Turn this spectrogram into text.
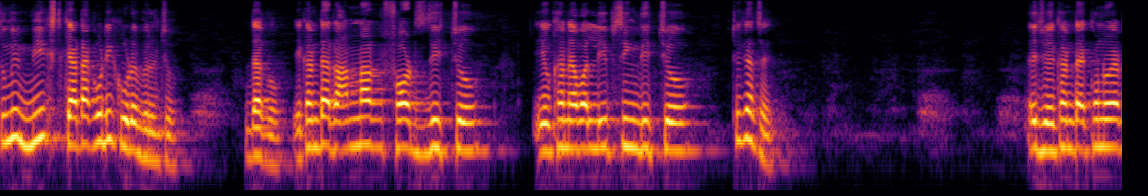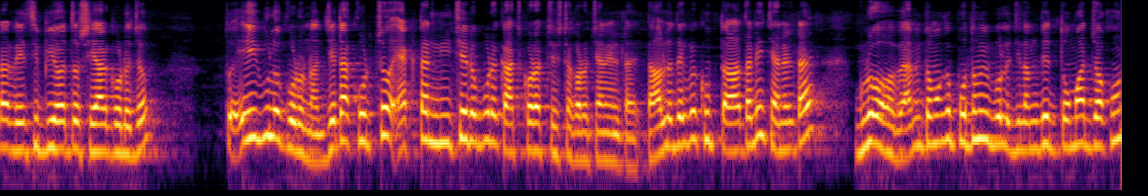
তুমি মিক্সড ক্যাটাগরি করে ফেলছো। দেখো এখানটা রান্নার শর্টস দিচ্ছ, এখানে আবার লিপসিং দিচ্ছ, ঠিক আছে? এই যে এখানটায় কোনো একটা রেসিপি হয়তো শেয়ার করেছ। তো এইগুলো করো না, যেটা করছ একটা নিচের ওপরে কাজ করার চেষ্টা করো চ্যানেলটায় তাহলে দেখবে খুব তাড়াতাড়ি চ্যানেলটায় গ্রো হবে। আমি তোমাকে প্রথমেই বলেছিলাম যে তোমার যখন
